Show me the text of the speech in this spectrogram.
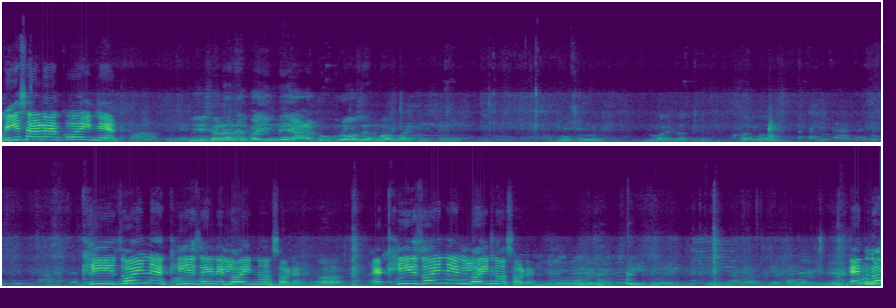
બિસાડા કોઈ ને બિચારા ને પછી ને આ ડુબરો છે ને મારા ભાઈ ડુબરો. લોહી નથી. ખમે એમ. ખી જોઈ ને ખીજ એની લોહી ન સડે એ ખીજ હોય ને એની લોહી ન સડે એ નો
